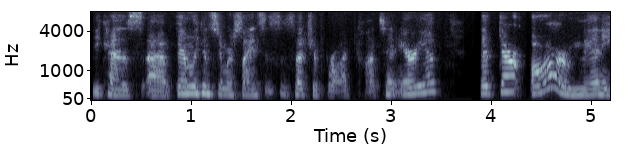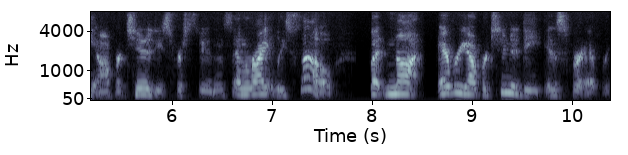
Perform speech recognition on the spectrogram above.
because uh, family consumer sciences is such a broad content area that there are many opportunities for students and rightly so but not every opportunity is for every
